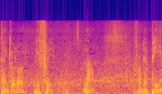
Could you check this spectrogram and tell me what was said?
Thank you, Lord. Be free. Now. From the pain,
